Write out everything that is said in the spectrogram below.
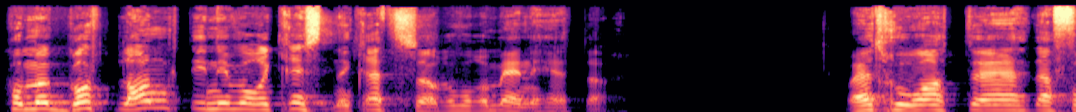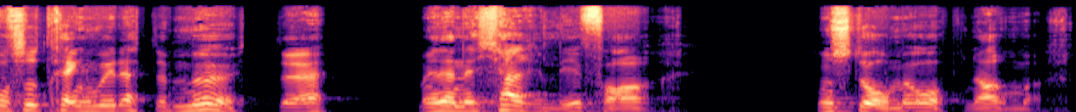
komme godt langt inn i våre kristne kretser og våre menigheter. Og jeg tror at eh, Derfor så trenger vi dette møtet med denne kjærlige far som står med åpne armer.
